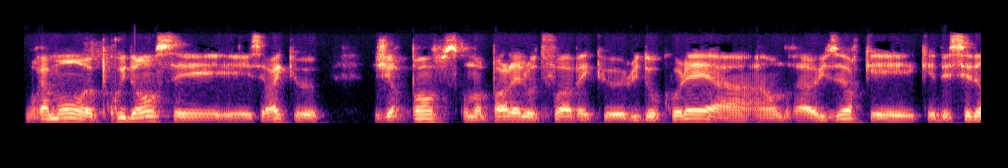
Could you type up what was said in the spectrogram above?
vraiment prudence et, c'est vrai que j'y repense parce qu'on en parlait l'autre fois avec Ludo Collet à, à Heuser qui est, décédé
